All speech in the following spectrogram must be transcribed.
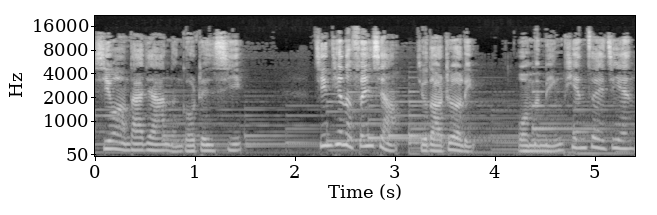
希望大家能够珍惜。今天的分享就到这里。我们明天再见。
